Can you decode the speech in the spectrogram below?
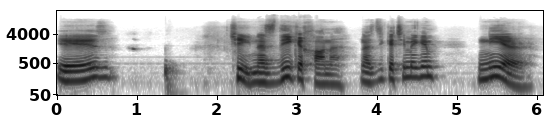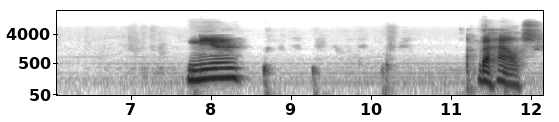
is چی نزدیک خانه نزدیک چی میگیم near near the house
